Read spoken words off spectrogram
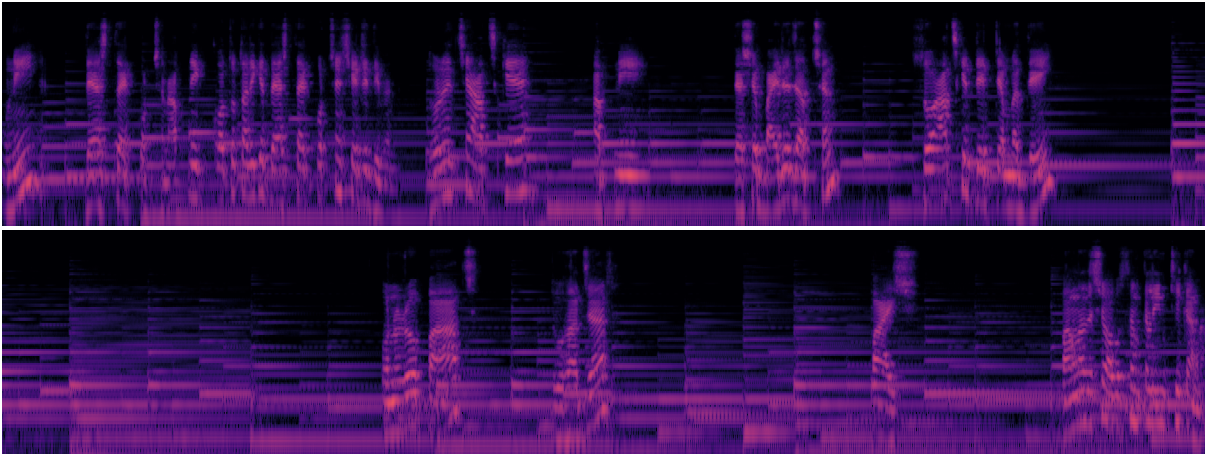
উনি দেশ ত্যাগ করছেন। আপনি কত তারিখে দেশ ত্যাগ করছেন সেটি দিবেন। ধরে নিচ্ছে আজকে আপনি দেশের বাইরে যাচ্ছেন। সো আজকের ডেটটি আমরা দেই। পনেরো পাঁচ দু হাজার বাইশ। বাংলাদেশে অবস্থানকালীন ঠিকানা।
